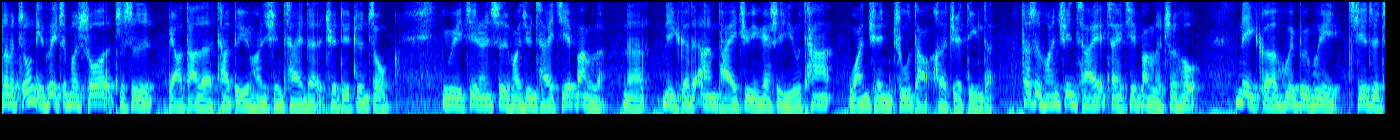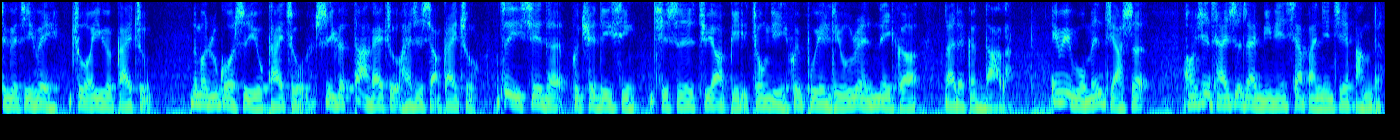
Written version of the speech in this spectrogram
那么总理会这么说，只是表达了他对于黄循才的绝对尊重。因为既然是黄循才接棒了，那内阁的安排就应该是由他完全主导和决定的。但是黄群才在接棒了之后，内阁会不会接着这个机会做一个改组？那么如果是有改组，是一个大改组还是小改组？这一些的不确定性，其实就要比总理会不会留任内阁来的更大了。因为我们假设黄群才是在明年下半年接棒的，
